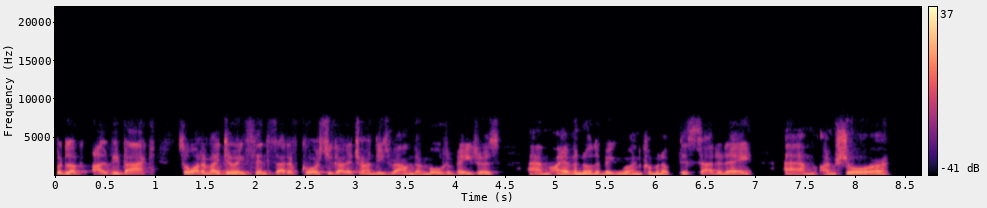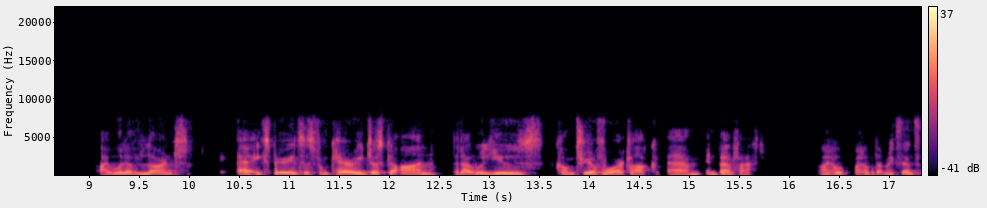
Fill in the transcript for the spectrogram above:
but look, I'll be back. So what am I doing since that? Of course, you got to turn these round. They're motivators. Um, I have another big run coming up this Saturday. Um, I'm sure I will have learned uh, experiences from Kerry just gone that I will use come three or four o'clock um, in Belfast. I hope I hope that makes sense.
